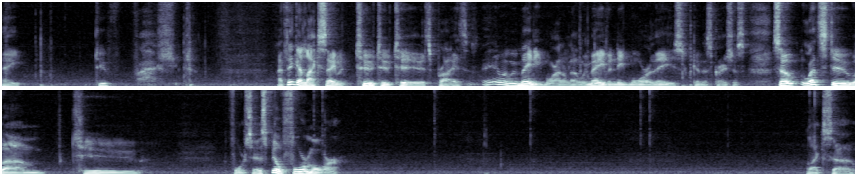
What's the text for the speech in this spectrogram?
Eight, two, shoot. I think I'd like to say with two, two, two. It's probably it's, eh, we may need more. I don't know. We may even need more of these. Goodness gracious. So let's do um, two, four. Let's build four more. like so.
